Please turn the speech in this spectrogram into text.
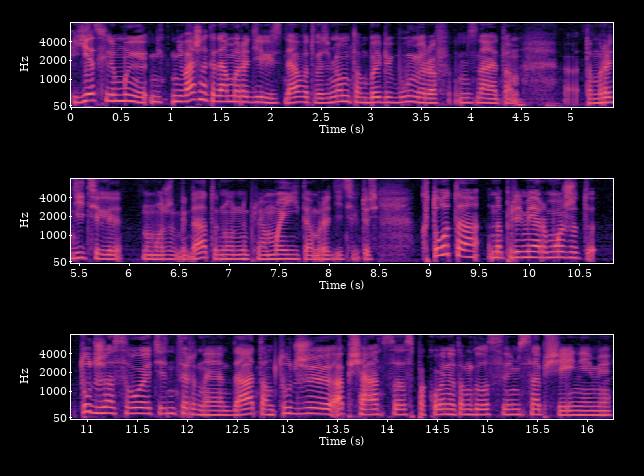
если мы, неважно, когда мы родились, да, вот возьмем там бэби-бумеров, не знаю, там, там родители, ну, может быть, да, то, ну, например, мои там родители. То есть кто-то, например, может тут же освоить интернет, да, там тут же общаться спокойно там голосовыми сообщениями,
